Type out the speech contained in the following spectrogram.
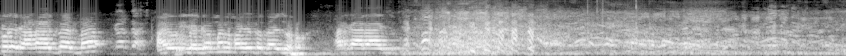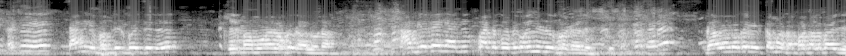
तुला गाणं ऐकलं ना. आई उडी जगा मला माझ्या तर जायचो. आणि गाणं कसं चांगली पब्लिक बसले मोबाईल लोक घालू ना. आमच्या काही नाही आम्ही पाठ पाठ कोणी दिवस बघायला गावा लोक एक तमाशा पटायला पाहिजे.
